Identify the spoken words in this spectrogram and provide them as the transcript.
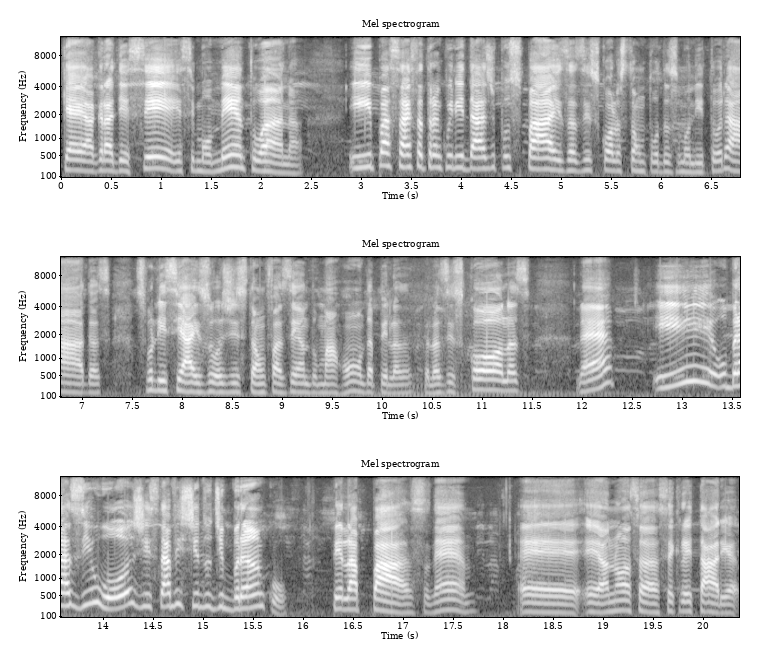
quer agradecer esse momento, Ana, e passar essa tranquilidade para os pais. As escolas estão todas monitoradas, os policiais hoje estão fazendo uma ronda pela, pelas escolas, né? E o Brasil hoje está vestido de branco pela paz, né? É, é a nossa secretária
